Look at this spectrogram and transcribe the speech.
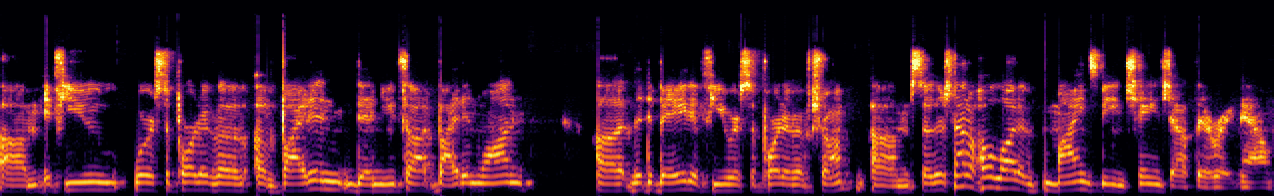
Um, if you were supportive of, of, Biden, then you thought Biden won uh, the debate. If you were supportive of Trump, um, so there's not a whole lot of minds being changed out there right now.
